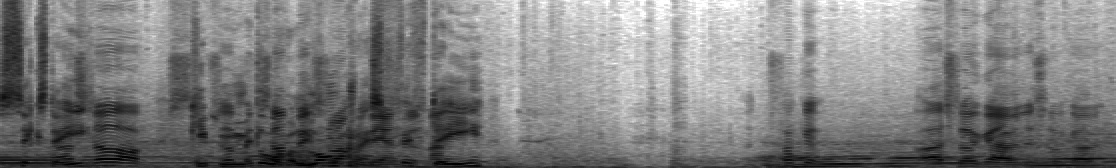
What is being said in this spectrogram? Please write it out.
60. Uh, still, Keep still- middle of a long crest, 50. Fuck it. Uh, still going, it's still going.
